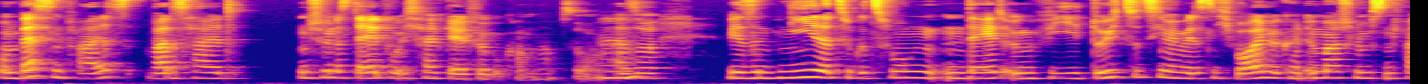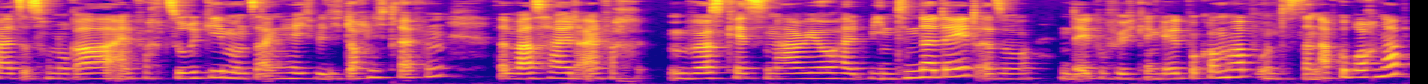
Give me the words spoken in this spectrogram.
Und bestenfalls war das halt ein schönes Date, wo ich halt Geld für bekommen habe. So. Mhm. Also wir sind nie dazu gezwungen, ein Date irgendwie durchzuziehen, wenn wir das nicht wollen. Wir können immer schlimmstenfalls das Honorar einfach zurückgeben und sagen, hey, ich will dich doch nicht treffen. Dann war es halt einfach im Worst-Case-Szenario halt wie ein Tinder-Date, also ein Date, wofür ich kein Geld bekommen habe und es dann abgebrochen habe.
